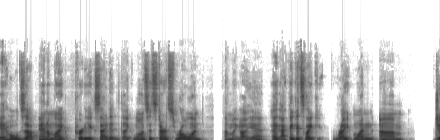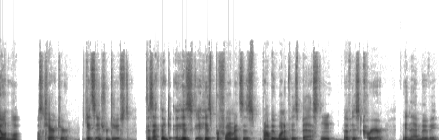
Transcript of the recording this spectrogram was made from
it holds up, and I'm like pretty excited. Like once it starts rolling, I'm like, oh yeah. I, I think it's like right when um Gyllenhaal's character gets introduced because I think his his performance is probably one of his best mm. of his career in that movie.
